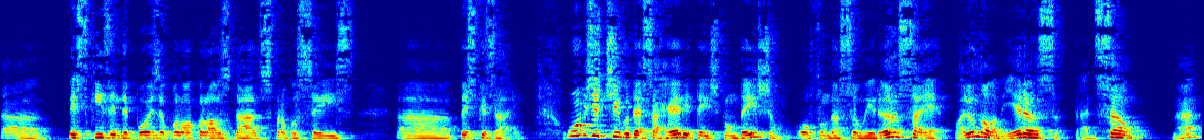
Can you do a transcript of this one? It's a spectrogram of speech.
Uh, pesquisem depois, eu coloco lá os dados para vocês uh, pesquisarem. O objetivo dessa Heritage Foundation, ou Fundação Herança, é, olha o nome, herança, tradição, né?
